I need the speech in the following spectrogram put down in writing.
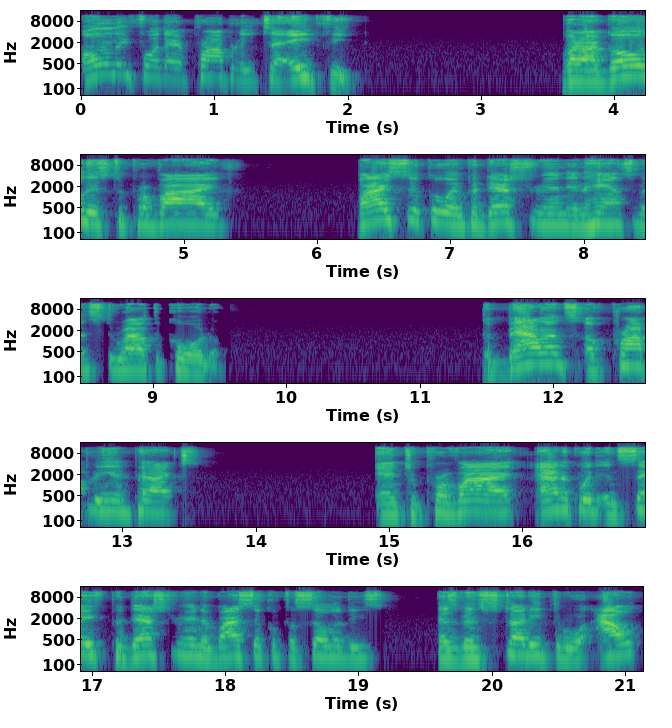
only for that property to eight feet. But our goal is to provide bicycle and pedestrian enhancements throughout the corridor. The balance of property impacts and to provide adequate and safe pedestrian and bicycle facilities has been studied throughout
